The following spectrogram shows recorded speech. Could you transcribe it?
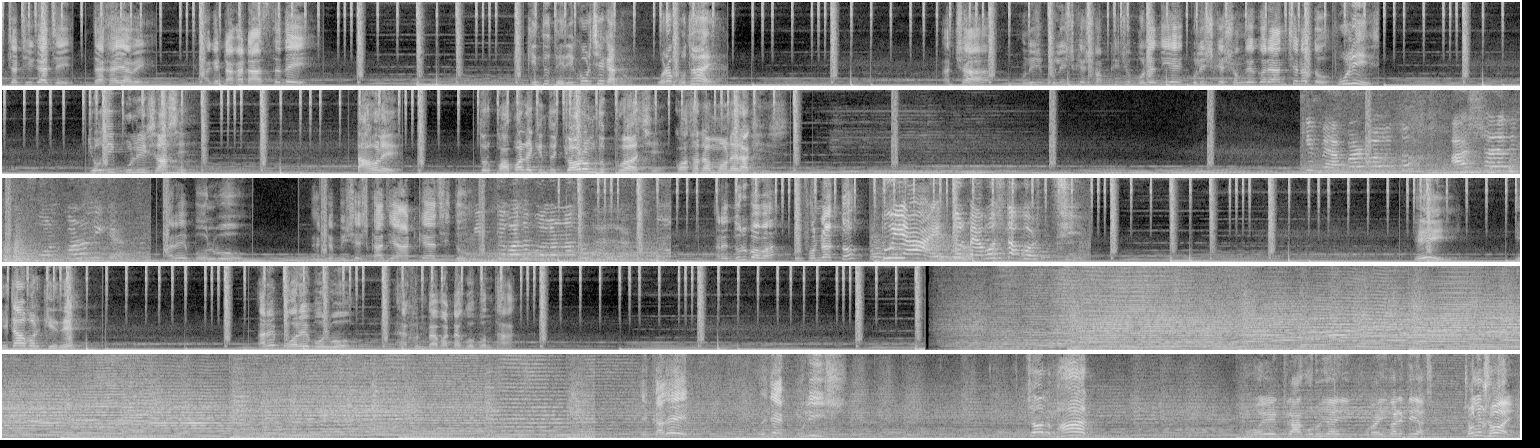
আচ্ছা ঠিক আছে দেখা যাবে। আগে টাকাটা আসতে দে। কিন্তু দেরি করছে কেন? ওরা কোথায়? আচ্ছা উনি পুলিশকে সবকিছু বলে দিয়ে পুলিশকে সঙ্গে করে আনছে না তো? পুলিশ? যদি পুলিশ আসে তাহলে তোর কপালে কিন্তু চরম দুঃখ আছে। কথাটা মনে রাখিস। কি ব্যাপার বলো আরে বলব একটা বিশেষ কাজে আটকে আছি তো। মিথ্যে কথা বলো না তো ভালো লাগে আরে দূর বাবা তুই ফোন রাখ তো। তুই আয় তোর ব্যবস্থা করছি। এই এটা আবার কে রে? আরে পরে বলব এখন ব্যাপারটা গোপন থাক। কাদের? ওই দেখ পুলিশ। চল ভাগ। মোবাইলের ট্রাক অনুযায়ী ওরা এই বাড়িতেই আছে। চলো সবাই।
